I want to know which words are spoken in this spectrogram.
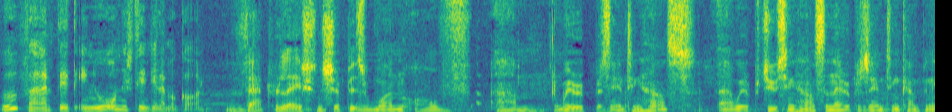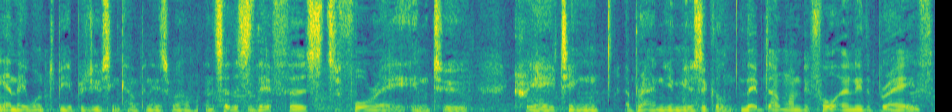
Hoe werk dit en hoe ondersteun julle mekaar? That relationship is one of um, we're a presenting house, uh, we're a producing house, and they're a presenting company, and they want to be a producing company as well. And so this is their first foray into creating a brand new musical. They've done one before, only The Brave,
